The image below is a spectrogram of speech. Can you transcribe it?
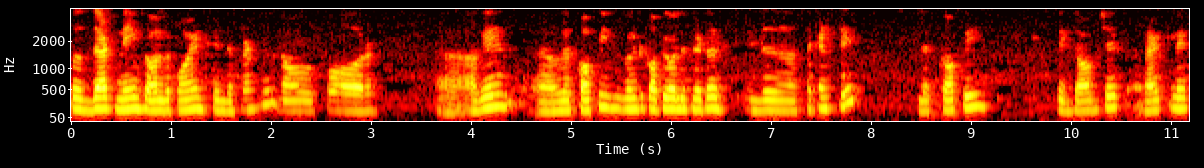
So that names all the points in the front view. Now for uh, again uh, we are copy going to copy all these letters in the second stage. Let's copy pick the object right click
